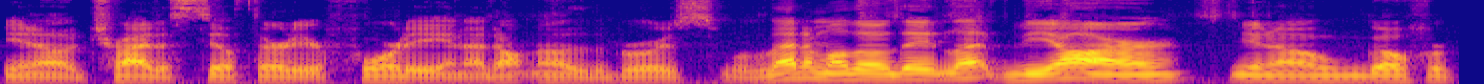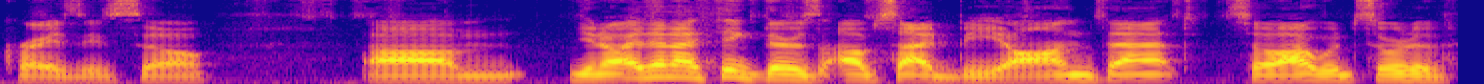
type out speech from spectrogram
you know try to steal 30 or 40, and I don't know that the Brewers will let him. Although they let VR you know go for crazy. So um, you know, and then I think there's upside beyond that. So I would sort of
